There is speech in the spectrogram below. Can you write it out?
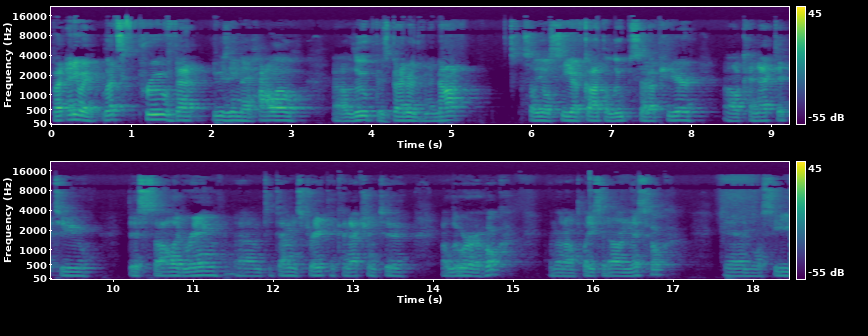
But anyway, let's prove that using the hollow uh, loop is better than a knot. So you'll see I've got the loop set up here. I'll connect it to this solid ring um, to demonstrate the connection to a lure or hook. And then I'll place it on this hook and we'll see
